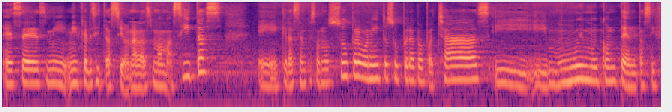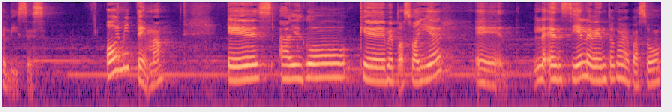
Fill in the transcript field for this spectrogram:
esa es mi, felicitación a las mamacitas, eh, que las están empezando súper bonito, súper apapachadas y, muy, muy contentas y felices. Hoy mi tema es algo que me pasó ayer. Eh, en sí el evento que me pasó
